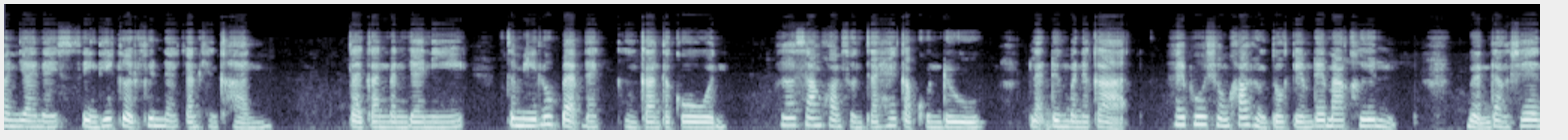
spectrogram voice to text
บรรยายในสิ่งที่เกิดขึ้นในการแข่งขัน แต่การบรรยายนี้จะมีรูปแบบในกึ่งการตะโกน เพื่อสร้างความสนใจให้กับคนดู และดึงบรรยากาศให้ผู้ชมเข้าถึงตัวเกมได้มากขึ้น เหมือนดังเช่น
